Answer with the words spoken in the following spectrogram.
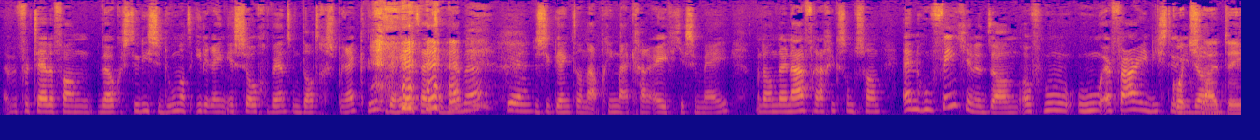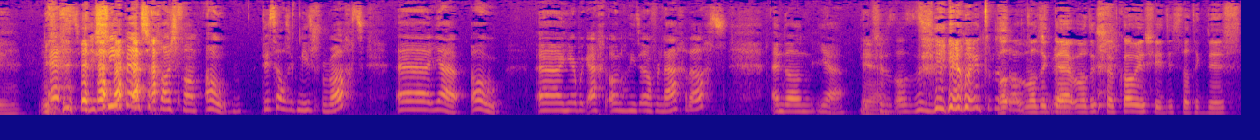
eh, vertellen van welke studies ze doen. Want iedereen is zo gewend om dat gesprek de hele tijd te hebben. Ja. Dus ik denk dan, nou prima, ik ga er eventjes in mee. Maar dan daarna vraag ik soms van, en hoe vind je het dan? Of hoe, hoe ervaar je die studie dan? Kortsluiting. Echt, je ziet mensen gewoon van, oh, dit had ik niet verwacht. Eh, ja, oh, eh, hier heb ik eigenlijk ook nog niet over nagedacht. En dan, ja, ik Ja. vind het altijd heel interessant. Wat, wat, ik daar, wat ik zo komisch vind, is dat ik dus...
